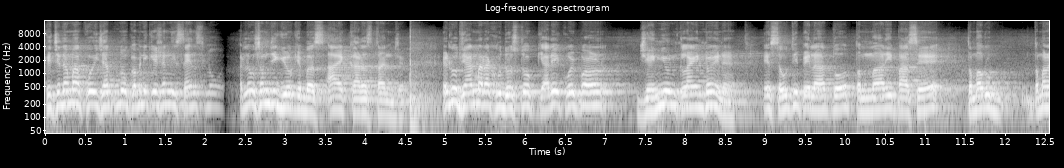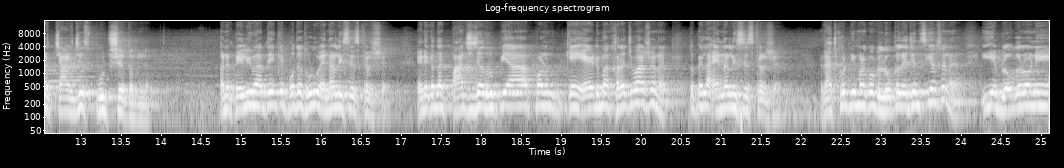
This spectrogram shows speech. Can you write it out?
કે જેનામાં કોઈ જાતનું કમ્યુનિકેશનની સેન્સ ન હોય? એટલે હું સમજી ગયો કે બસ આ એક કારસ્તાન છે. એટલું ધ્યાનમાં રાખવું દોસ્તો, ક્યારેય કોઈ પણ જેન્યુન ક્લાયન્ટ હોય ને, એ સૌથી પહેલાં તો તમારી પાસે તમારું, તમારા ચાર્જિસ પૂછશે તમને. અને પહેલી વાત એ કે પોતે થોડું એનાલિસિસ કરશે. એને કદાચ પાંચ હજાર રૂપિયા પણ ક્યાંય એડમાં ખર્ચવા હશે ને, તો પહેલાં એનાલિસિસ કરશે. રાજકોટની પણ કોઈક લોકલ એજન્સી હશે ને એ બ્લોગરોની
